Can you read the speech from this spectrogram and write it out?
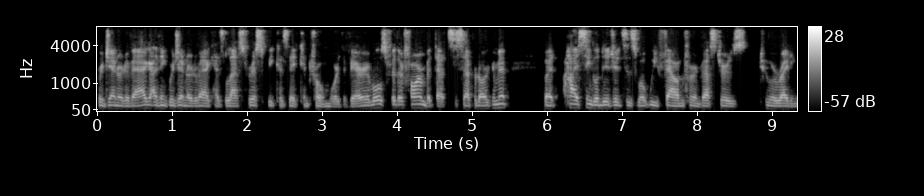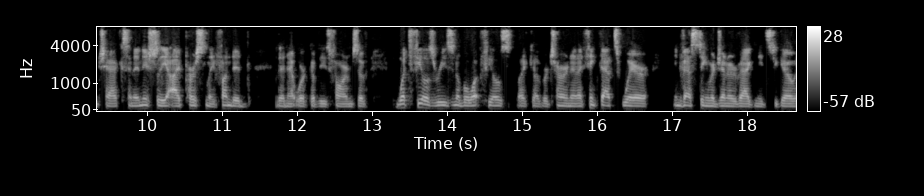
regenerative ag. I think regenerative ag has less risk because they control more of the variables for their farm, but that's a separate argument. But high single digits is what we found for investors who are writing checks. And initially, I personally funded the network of these farms of what feels reasonable, what feels like a return. And I think that's where investing in regenerative ag needs to go.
